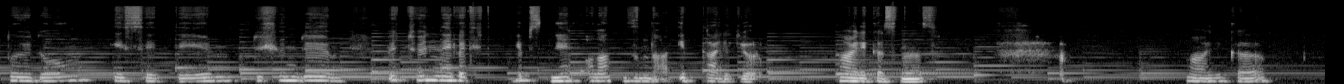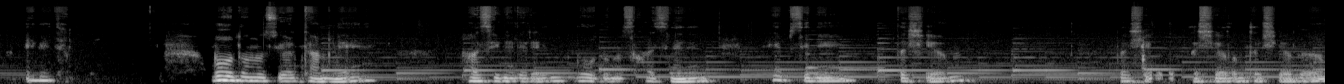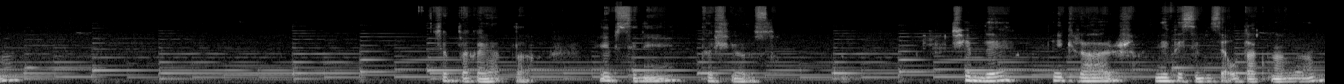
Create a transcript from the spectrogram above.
Duyduğum, hissettiğim, düşündüğüm bütün negatif hepsini alan hızında iptal ediyorum. Harikasınız. Harika. Evet. Bulduğunuz yöntemle hazinelerin, bulduğunuz hazinenin hepsini taşıyın. Taşıyalım, taşıyalım, taşıyalım. Çıplak ayakla hepsini taşıyoruz. Şimdi tekrar nefesimize odaklanalım.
